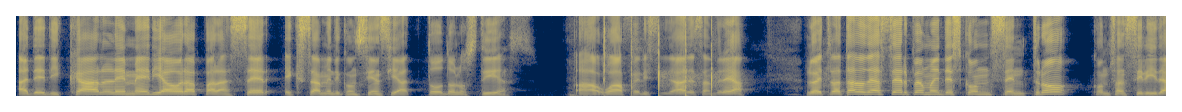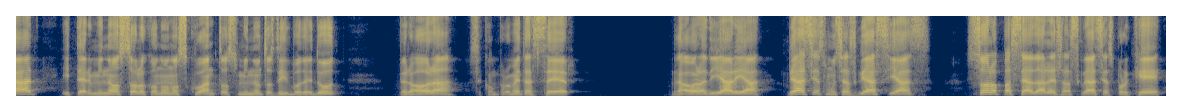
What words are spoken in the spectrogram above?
a dedicarle media hora para hacer examen de conciencia todos los días. Ah, wow, felicidades, Andrea. Lo he tratado de hacer, pero me desconcentró con facilidad y terminó solo con unos cuantos minutos de ibodedut. Pero ahora se compromete a hacer la hora diaria. Gracias, muchas gracias. Solo pasé a darles las gracias porque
